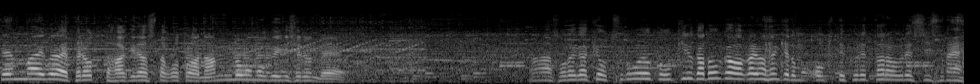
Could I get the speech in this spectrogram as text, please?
2000枚ぐらいペロッと吐き出したことは何度も目撃してるんで。あそれが今日都合よく起きるかどうかは分かりませんけども起きてくれたら嬉しいですね。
